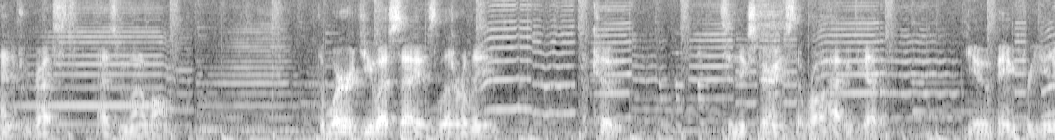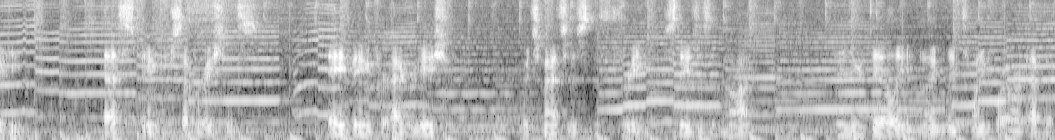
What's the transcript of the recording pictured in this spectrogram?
and it progressed as we went along. The word USA is literally a code to the experience that we're all having together. U being for unity, S being for separations, A being for aggregation, which matches the three stages of Mott and your daily, nightly, 24 hour epic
